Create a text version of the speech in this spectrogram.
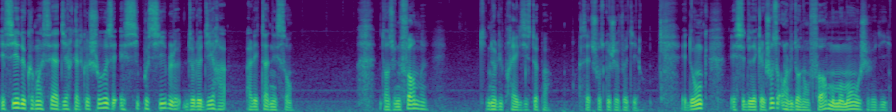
essayer de commencer à dire quelque chose et si possible de le dire à, à l'état naissant, dans une forme qui ne lui préexiste pas, à cette chose que je veux dire. Et donc, essayer de dire quelque chose en lui donnant forme au moment où je le dis,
